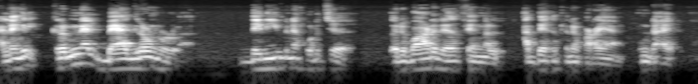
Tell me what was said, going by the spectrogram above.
അല്ലെങ്കിൽ ക്രിമിനൽ ബാക്ക്ഗ്രൗണ്ടുള്ള ദിലീപിനെ കുറിച്ച് ഒരുപാട് രഹസ്യങ്ങൾ അദ്ദേഹത്തിന് പറയാൻ ഉണ്ടായിരുന്നു.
